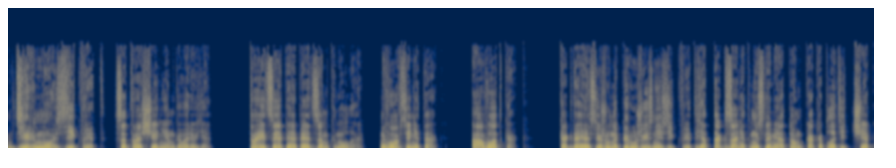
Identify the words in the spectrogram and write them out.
«Дерьмо, Зигфрид!» С отвращением говорю я. Твои цепи опять замкнуло. Вовсе не так. А вот как. Когда я сижу на перу жизни, Зигфрид, я так занят мыслями о том, как оплатить чек,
